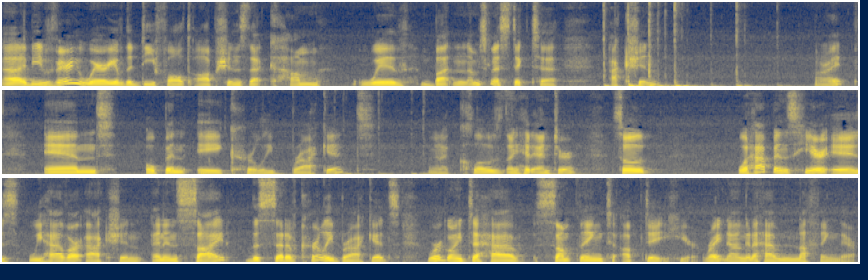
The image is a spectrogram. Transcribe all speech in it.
Uh, I'd be very wary of the default options that come with button. I'm just going to stick to action. All right. And open a curly bracket. I'm going to close, I hit enter. So what happens here is we have our action and inside the set of curly brackets, we're going to have something to update here. Right now I'm going to have nothing there.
